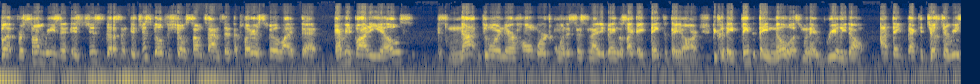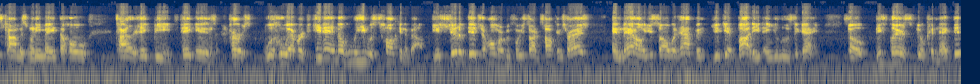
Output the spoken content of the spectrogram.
But for some reason, it just doesn't. It just goes to show sometimes that the players feel like that everybody else is not doing their homework on the Cincinnati Bengals like they think that they are because they think that they know us when they really don't. I think back to Justin Reid's comments when he made the whole Tyler Higbee, Higgins, Hurst, whoever. He didn't know who he was talking about. You should have did your homework before you started talking trash. And now you saw what happened. You get bodied and you lose the game. So these players feel connected.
